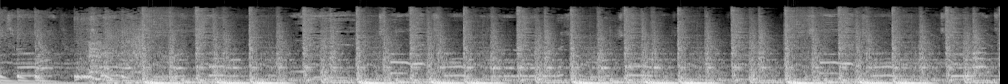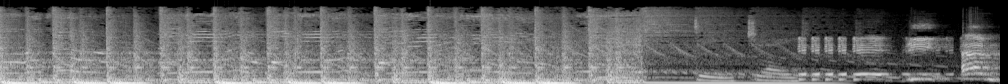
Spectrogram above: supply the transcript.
Ha ha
